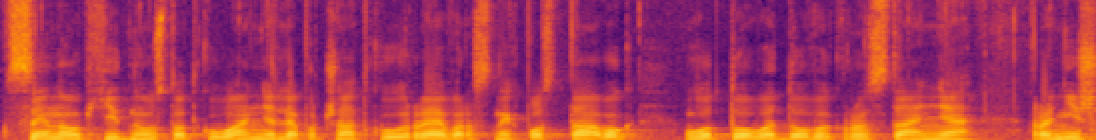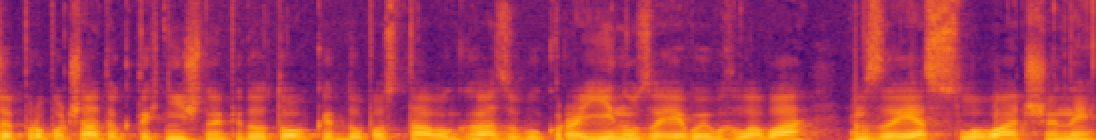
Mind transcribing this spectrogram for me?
все необхідне устаткування для початку реверсних поставок готове до використання. Раніше про початок технічної підготовки до поставок газу в Україну заявив глава МЗС Словаччини.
